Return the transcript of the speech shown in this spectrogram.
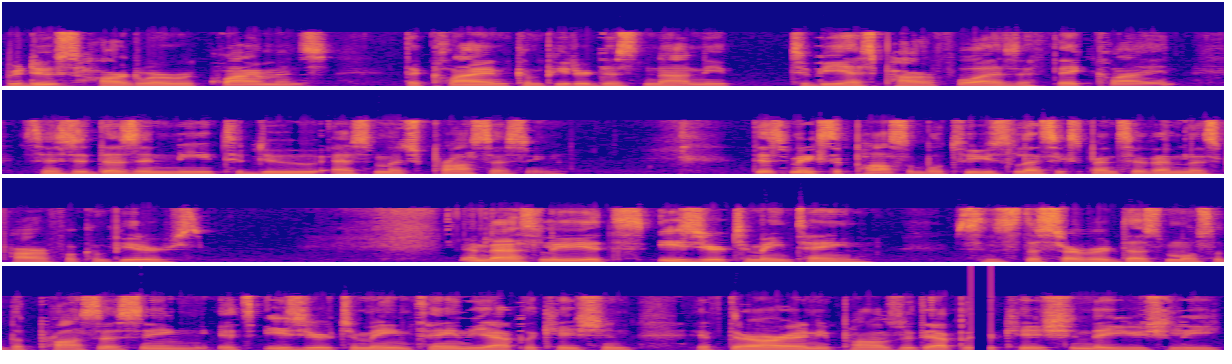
Reduce hardware requirements. The client computer does not need to be as powerful as a thick client since it doesn't need to do as much processing. This makes it possible to use less expensive and less powerful computers. And lastly, it's easier to maintain. Since the server does most of the processing, it's easier to maintain the application. If there are any problems with the application, they usually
